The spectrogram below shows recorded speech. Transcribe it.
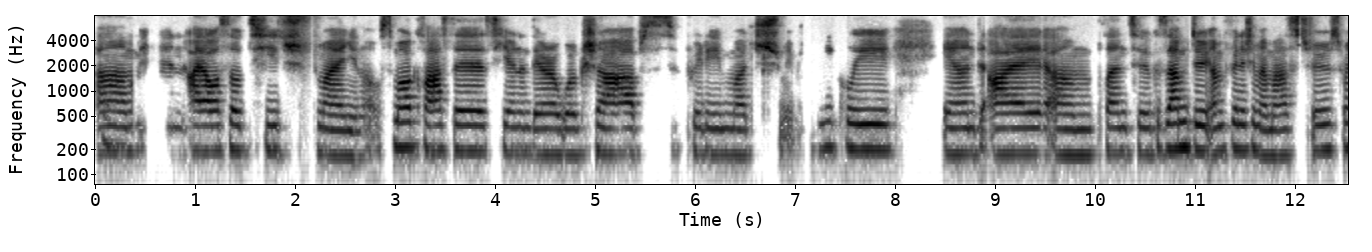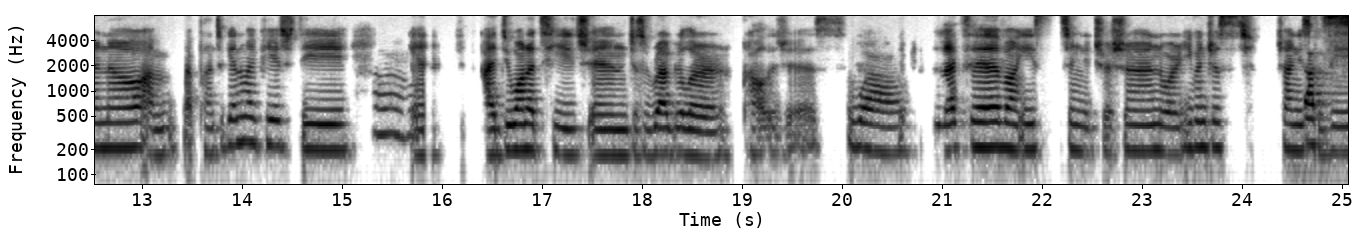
Um, and I also teach my, you know, small classes here and there, workshops, pretty much maybe weekly and I um plan to because I'm doing I'm finishing my master's right now. I'm I plan to get my PhD, oh. and I do want to teach in just regular colleges. Wow. Elective on Eastern nutrition or even just Chinese That's cuisine.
